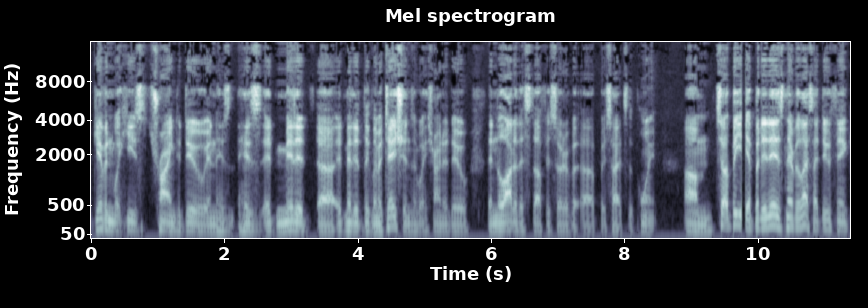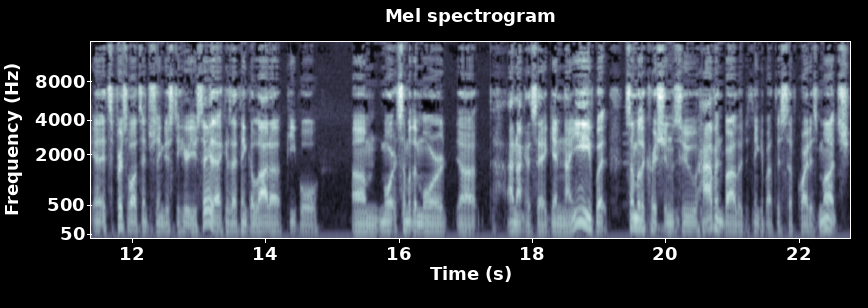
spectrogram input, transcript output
given what he's trying to do and his his admitted uh, admittedly limitations and what he's trying to do, then a lot of this stuff is sort of uh, besides the point. Um, so, but yeah, but it is nevertheless. I do think it's first of all, it's interesting just to hear you say that because I think a lot of people um, more some of the more uh, I'm not going to say again naive, but some of the Christians who haven't bothered to think about this stuff quite as much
